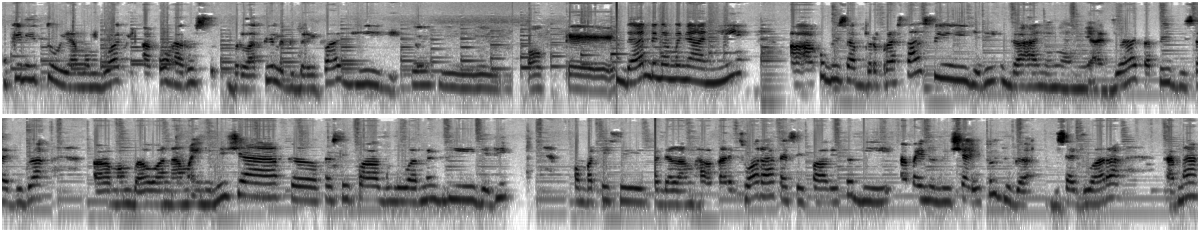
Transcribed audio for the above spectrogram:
mungkin itu yang membuat aku harus berlatih lebih baik lagi gitu. Oke. dan dengan menyanyi uh, aku bisa berprestasi. Jadi nggak hanya nyanyi aja tapi bisa juga uh, membawa nama Indonesia ke festival di luar negeri. Jadi kompetisi dalam hal tarik suara festival itu di apa Indonesia itu juga bisa juara karena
